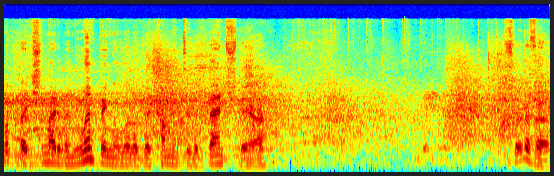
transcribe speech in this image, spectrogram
looked like she might have been limping a little bit coming to the bench there. Sort of a,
